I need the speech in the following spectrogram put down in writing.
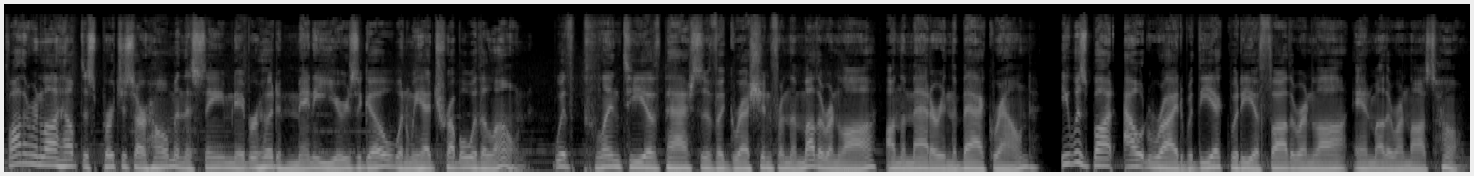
Father in law helped us purchase our home in the same neighborhood many years ago when we had trouble with a loan with plenty of passive aggression from the mother in law on the matter in the background. It was bought outright with the equity of father in law and mother in law's home.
